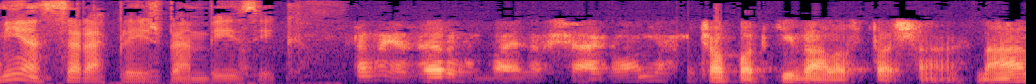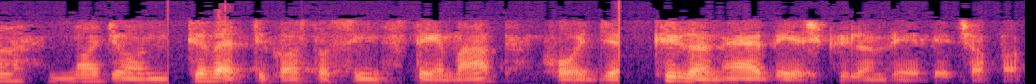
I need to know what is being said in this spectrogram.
milyen szereplésben bízik? Tavaly az Európa bajnokságon a csapat kiválasztásánál nagyon követtük azt a szintémát, hogy külön EB és külön VB csapat.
